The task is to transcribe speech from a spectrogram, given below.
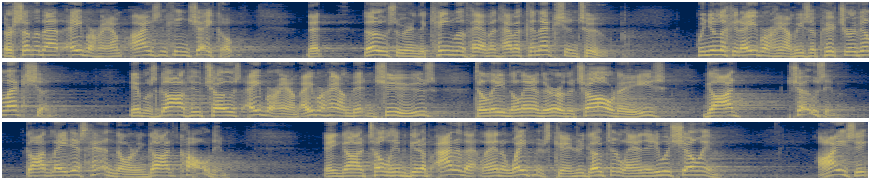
There's something about Abraham, Isaac, and Jacob that those who are in the kingdom of heaven have a connection to. When you look at Abraham, he's a picture of election. It was God who chose Abraham. Abraham didn't choose to leave the land there of the Chaldees. God chose him. God laid his hand on him, God called him. And God told him to get up out of that land, away from his kindred, go to the land that he would show him. Isaac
